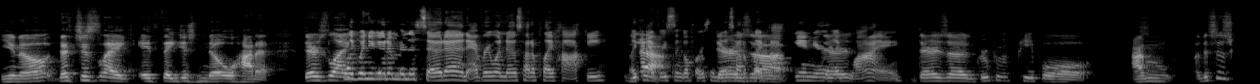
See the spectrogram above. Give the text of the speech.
you know that's just like it's they just know how to there's like, Like, when you go to Minnesota and everyone knows how to play hockey, like Yeah, every single person knows how to play hockey, and you're like, why? there's a group of people i'm this is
